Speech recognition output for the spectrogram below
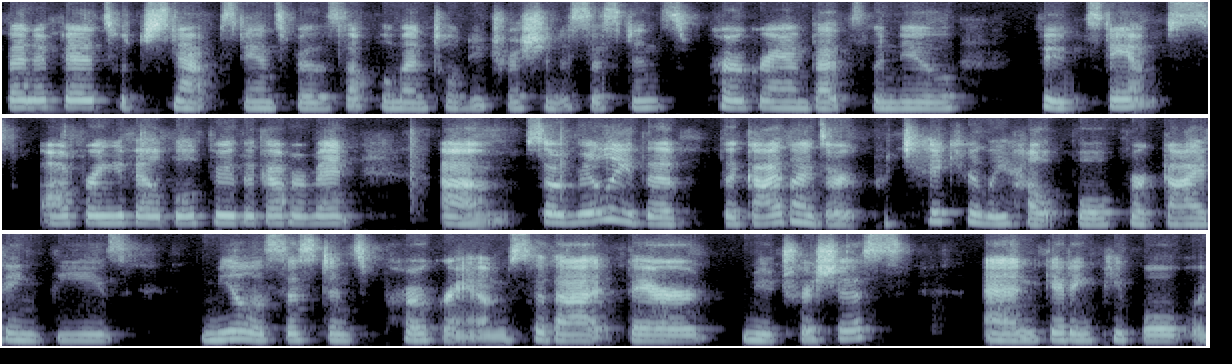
benefits, which SNAP stands for the Supplemental Nutrition Assistance Program. That's the new food stamps offering available through the government. Um, so really the, the guidelines are particularly helpful for guiding these meal assistance programs so that they're nutritious and getting people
